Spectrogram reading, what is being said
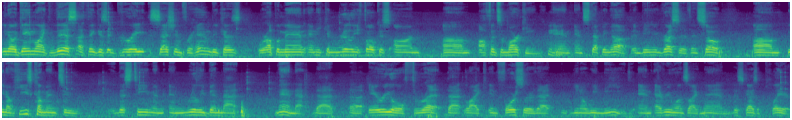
you know, a game like this, I think, is a great session for him because we're up a man and he can really focus on um, offensive marking Mhm. and, and stepping up and being aggressive. And so, um, you know, he's come into this team and, and really been that man, that that uh, aerial threat, that like enforcer that you know we need. And everyone's like, man, this guy's a player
